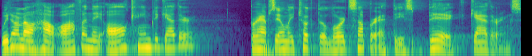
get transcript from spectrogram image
We don't know how often they all came together, Perhaps they only took the Lord's Supper at these big gatherings,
